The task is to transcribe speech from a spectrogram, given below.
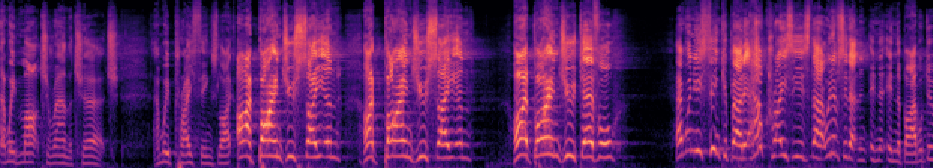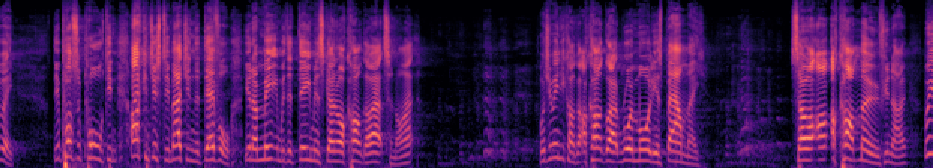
And we'd march around the church and we'd pray things like, I bind you, Satan. I bind you, Satan. I bind you, devil. And when you think about it, how crazy is that? We never see that in, in, in, the Bible, do we? The Apostle Paul didn't. I can just imagine the devil, you know, meeting with the demons going, oh, I can't go out tonight. what do you mean you can't go? I can't go out. Roy Morley has bound me. So I, I, I can't move, you know. We,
